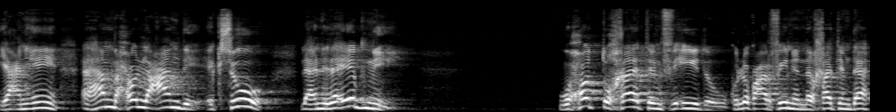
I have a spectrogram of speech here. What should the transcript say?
يعني إيه؟ أهم حلة عندي اكسوه لأن ده ابني وحطوا خاتم في ايده. وكلكم عارفين إن الخاتم ده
